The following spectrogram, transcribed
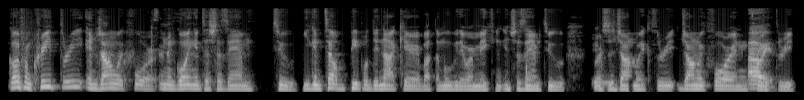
going from Creed three and John Wick four, and then going into Shazam two. You can tell people did not care about the movie they were making in Shazam two versus mm-hmm. John Wick three, John Wick four, and oh, Creed yeah. three.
